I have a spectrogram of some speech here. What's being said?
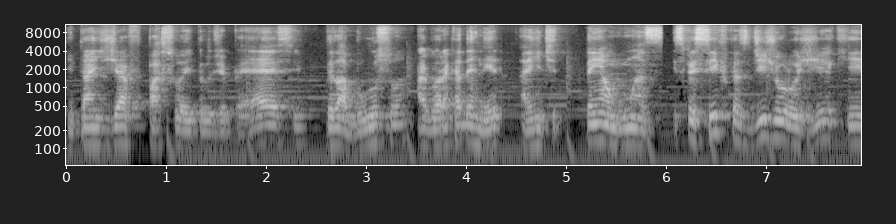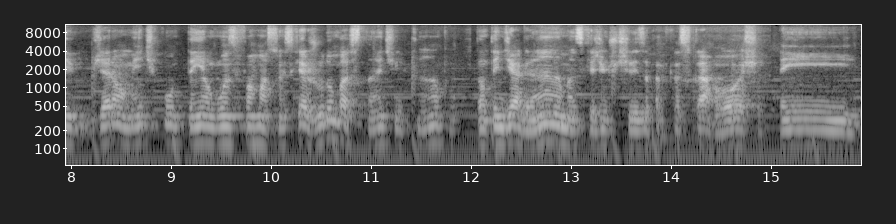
Então a gente já passou aí pelo GPS, pela bússola, agora a caderneta. A gente tem algumas específicas de geologia que geralmente contém algumas informações que ajudam bastante em campo. Então tem diagramas que a gente utiliza para classificar rocha, tem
